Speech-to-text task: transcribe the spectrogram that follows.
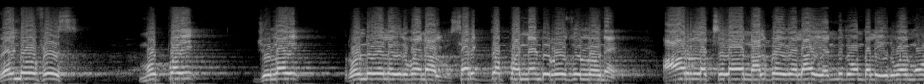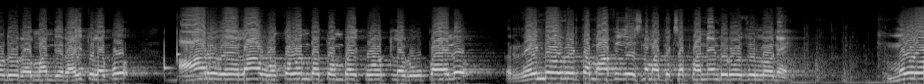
రెండో ఫేజ్ ముప్పై జూలై రెండు వేల ఇరవై నాలుగు సరిగ్గా పన్నెండు రోజుల్లోనే ఆరు లక్షల నలభై వేల ఎనిమిది వందల ఇరవై మూడు మంది రైతులకు ఆరు వేల ఒక వంద తొంభై కోట్ల రూపాయలు. రెండో విడత మాఫీ చేసిన అధ్యక్ష పన్నెండు రోజుల్లోనే. మూడో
